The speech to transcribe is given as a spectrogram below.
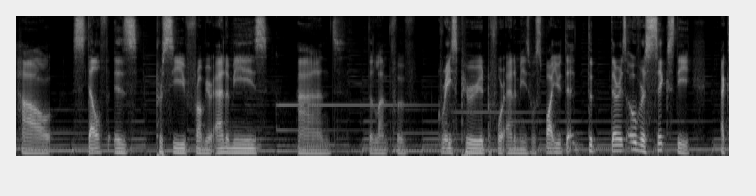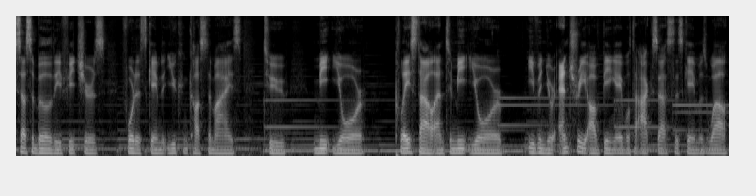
how stealth is perceived from your enemies, and the length of grace period before enemies will spot you. There is over 60 accessibility features for this game that you can customize to meet your playstyle and to meet your even your entry of being able to access this game as well.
